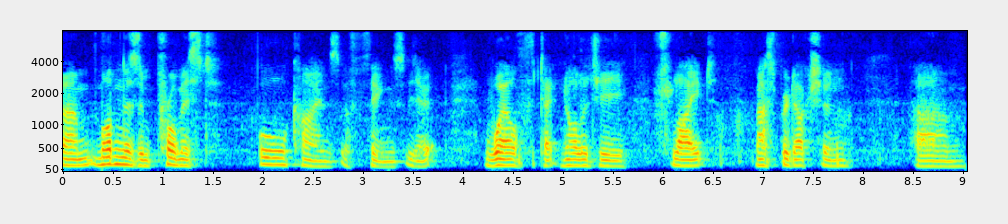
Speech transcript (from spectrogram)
Um, modernism promised all kinds of things, you know, wealth, technology, flight, mass production, um,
